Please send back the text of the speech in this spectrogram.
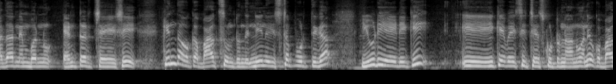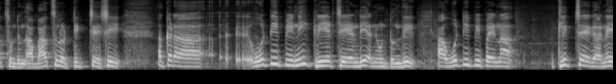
ఆధార్ నెంబర్ను ఎంటర్ చేసి కింద ఒక బాక్స్ ఉంటుంది. నేను ఇష్టపూర్తిగా యూడిఐడికి ఈ ఈకేవైసీ చేసుకుంటున్నాను అని ఒక బాక్స్ ఉంటుంది. ఆ బాక్స్లో టిక్ చేసి అక్కడ ఓటీపీని క్రియేట్ చేయండి అని ఉంటుంది. ఆ ఓటీపీ పైన క్లిక్ చేయగానే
